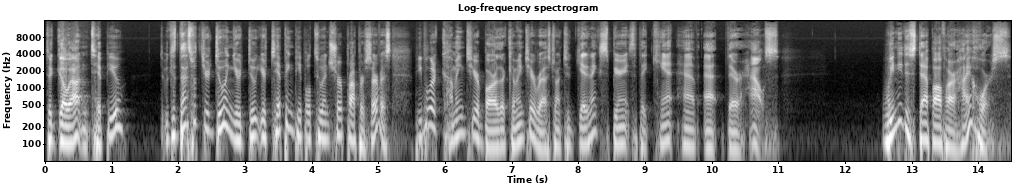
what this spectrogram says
to go out and tip you, because that's what you're doing. You're do, you're tipping people to ensure proper service. People are coming to your bar, they're coming to your restaurant to get an experience that they can't have at their house. We need to step off our high horse.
